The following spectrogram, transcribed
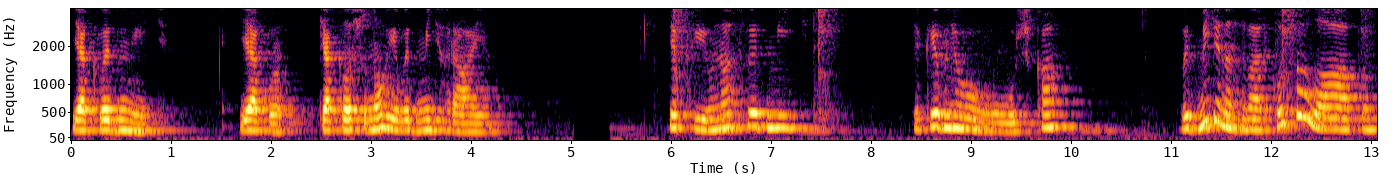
як ведмідь, як, о- як лишоногий ведмідь грає. Який у нас ведмідь? Яке в нього вушка? Ведмідя називають косолапим,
